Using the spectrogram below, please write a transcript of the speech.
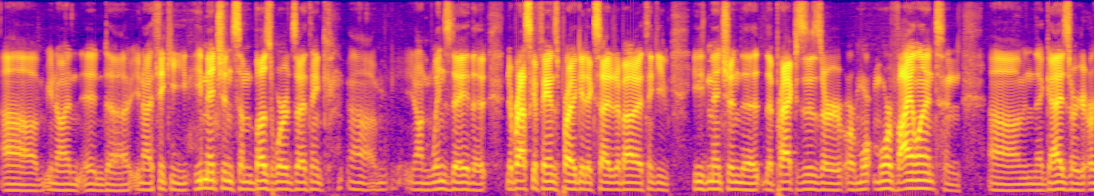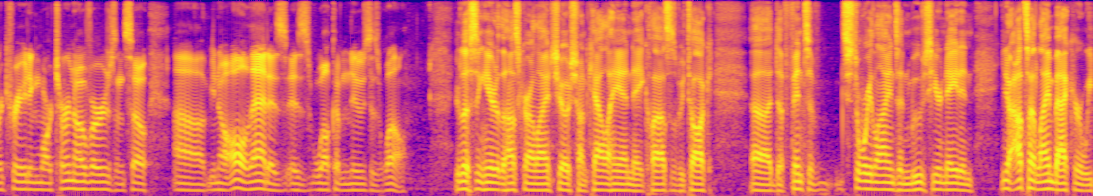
Um, you know, and, and uh, you know, I think he, he mentioned some buzzwords. I think um, you know on Wednesday that Nebraska fans probably get excited about. I think he, he mentioned that the practices are, are more more violent and um, and the guys are, are creating more turnovers, and so uh, you know all of that is is welcome news as well. You're listening here to the Husker Online Show. Sean Callahan, Nate Clouse, as we talk uh, defensive storylines and moves here, Nate, and you know outside linebacker we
